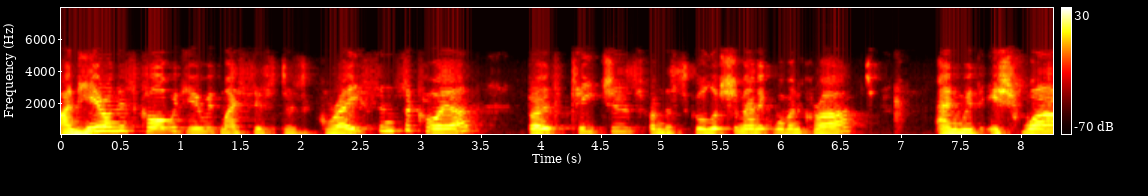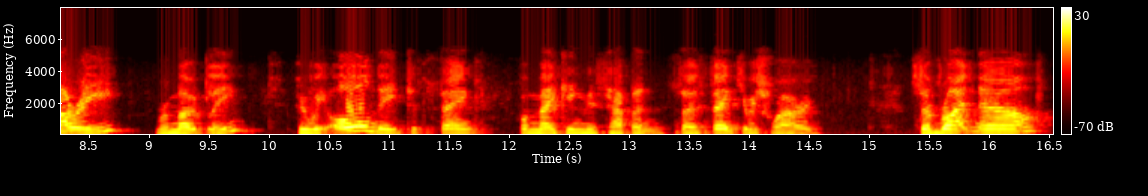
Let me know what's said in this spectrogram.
I'm here on this call with you with my sisters Grace and Sequoia, both teachers from the School of Shamanic Womancraft, and with Ishwari remotely, who we all need to thank for making this happen. So thank you, Ishwari. So right now,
